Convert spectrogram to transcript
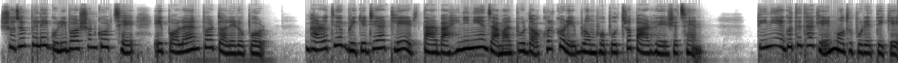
সুযোগ পেলেই গুলিবর্ষণ করছে এই পলায়নপর দলের ওপর। ভারতীয় ব্রিগেডিয়ার ক্লের তার বাহিনী নিয়ে জামালপুর দখল করে ব্রহ্মপুত্র পার হয়ে এসেছেন। তিনি এগোতে থাকলেন মধুপুরের দিকে।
